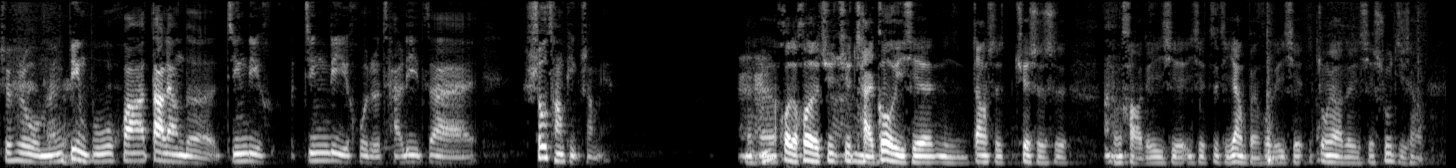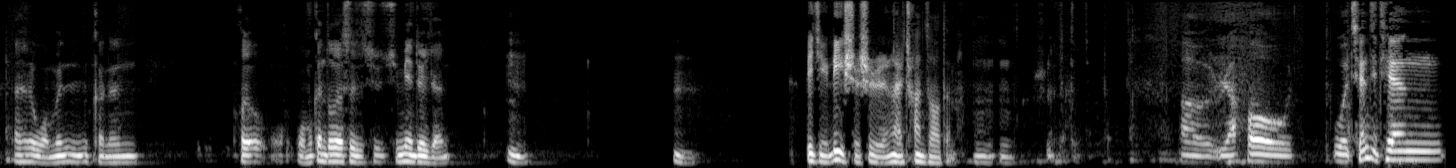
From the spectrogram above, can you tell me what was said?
就是我们并不花大量的精力、精力或者财力在收藏品上面。嗯，或者或者去去采购一些你当时确实是很好的一些一些字体样本或者一些重要的一些书籍上，但是我们可能或者我们更多的是去去面对人，嗯嗯，毕竟历史是人来创造的嘛。嗯嗯，是的。呃，然后我前几天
